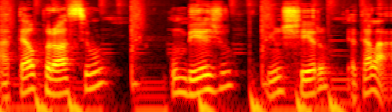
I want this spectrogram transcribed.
Até o próximo. Um beijo e um cheiro e até lá.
